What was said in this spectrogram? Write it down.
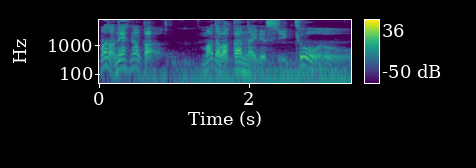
まだね、なんか、まだわかんないですし、今日、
